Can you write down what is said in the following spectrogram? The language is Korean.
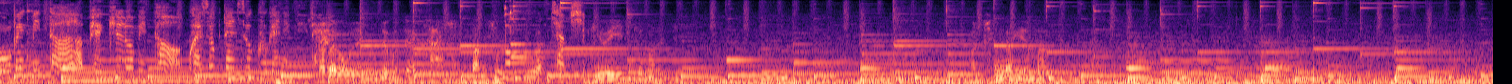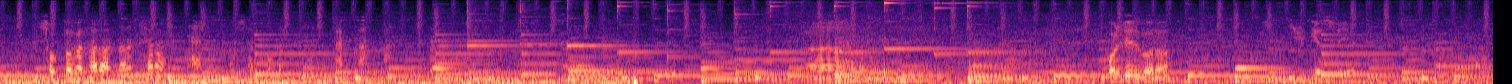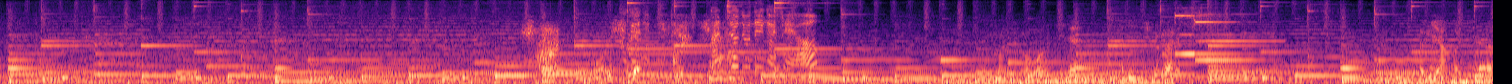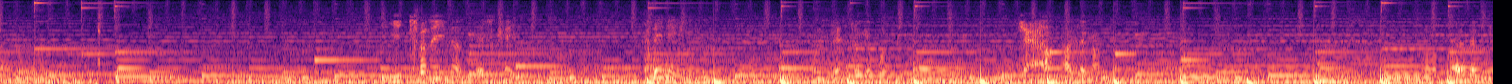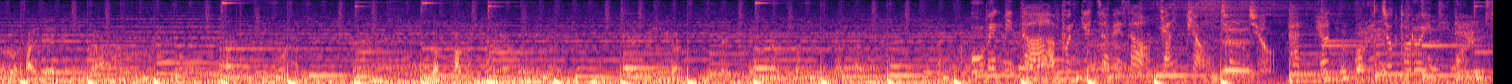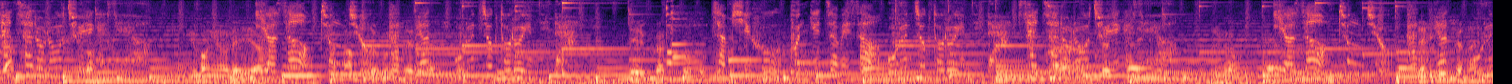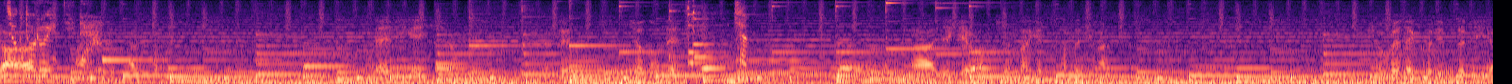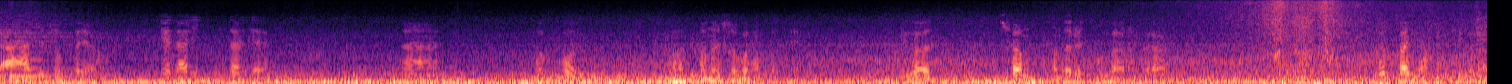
500m 앞 100km 과속 단속 구간입니다. 가다가 오늘 군데군데 가속 단속구가 잠시 이게 왜 이렇게 많은지 엄청나게 많습니다. 속도가 잘 안 나는 차라. 아, 볼일 보러 이천에 있는 SK 페이닉스 건물 왼쪽에 보이죠 쭉 달려갑니다. 어, 800km 달려야 되니까 이거 하루 종일 걸리네. 12시간 3시간 걸리니까 500m 앞 분기점에서 양평, 이제 청주, 방면 오른쪽 도로입니다. 4차로로 주행하세요. 충주 방향으로 해야 이어서 청주, 내려가죠. 오른쪽 도로입니다. 내륙간 고속 잠시 후 분기점에서 오른쪽 도로입니다. 4차로로 주행하세요. 들어가고 있습니다. 이어서 충주, 방면 내비게이션은 오른쪽 잘- 도로입니다. 내비게이션. 근데 저도 내비게이션. 잠, 아, 여기에 엄청나게 산들이 많습니다. 주변의 그림들이 아주 좋고요. 개나리 진달래, 아, 벚꽃, 어, 터널 속을 한번 보세요. 이거 처음 터널을 통과하는 거야. 끝까지 한번 찍어라.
